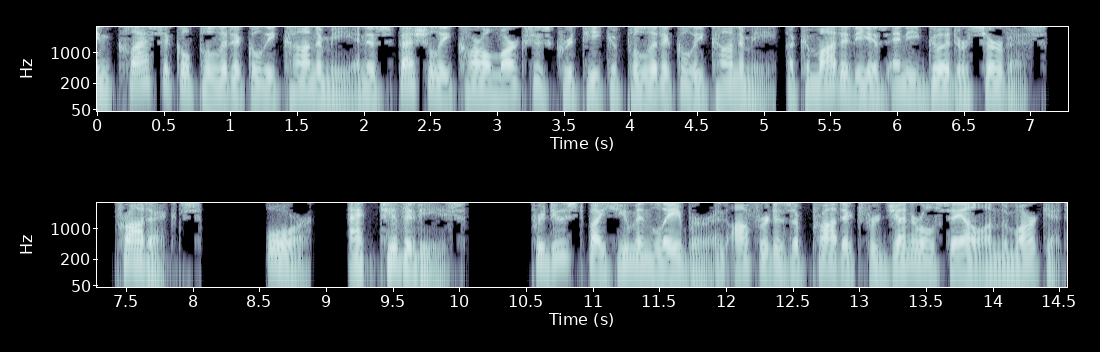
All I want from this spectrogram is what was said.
In classical political economy and especially Karl Marx's critique of political economy, a commodity is any good or service, products, or activities produced by human labor and offered as a product for general sale on the market.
